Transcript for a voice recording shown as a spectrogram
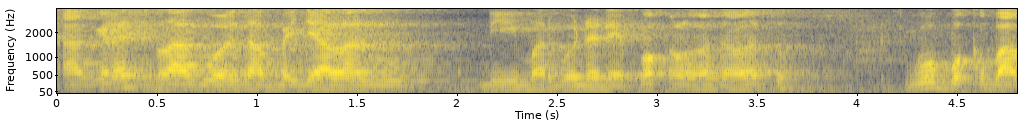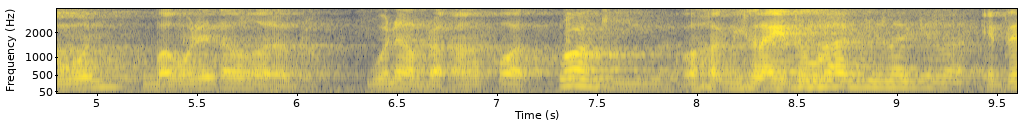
Akhirnya, setelah gue sampai jalan di Margonda Depok kalau nggak salah tuh, gue kebangun, kebangunnya tau nggak lo bro? Gue nabrak angkot. wah gila Wah gila itu, gila gila gila itu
